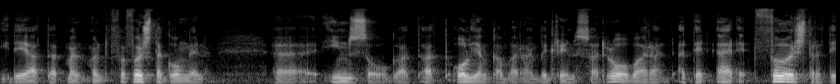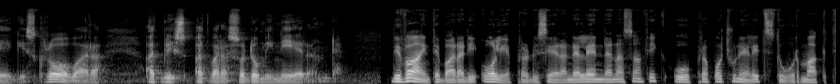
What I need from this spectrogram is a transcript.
i det att, att man, man för första gången Eh, insåg att, att oljan kan vara en begränsad råvara, att den är en för strategisk råvara att, bli, att vara så dominerande. Det var inte bara de oljeproducerande länderna som fick oproportionerligt stor makt.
